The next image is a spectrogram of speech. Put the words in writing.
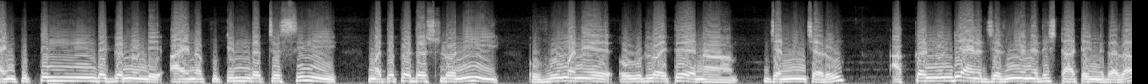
ఆయన పుట్టిన దగ్గర నుండి ఆయన పుట్టినది వచ్చేసి మధ్యప్రదేశ్లోని ఊమ్ అనే ఊర్లో అయితే ఆయన జన్మించారు. అక్కడి నుండి ఆయన జర్నీ అనేది స్టార్ట్ అయింది కదా.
